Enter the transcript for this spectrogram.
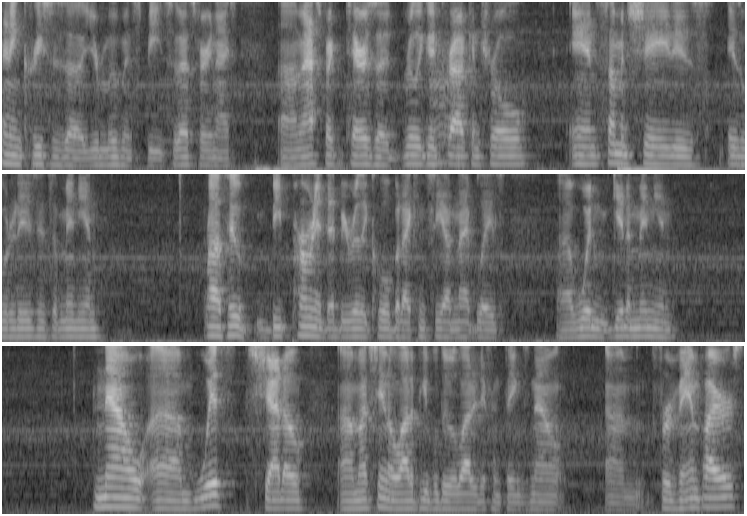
and increases uh, your movement speed. So that's very nice. Um, Aspect of Terror is a really good crowd control, and Summon Shade is is what it is. It's a minion. Uh, if it would be permanent, that'd be really cool. But I can see how Nightblades uh, wouldn't get a minion. Now, um, with Shadow, um, I've seen a lot of people do a lot of different things. Now, um, for vampires,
